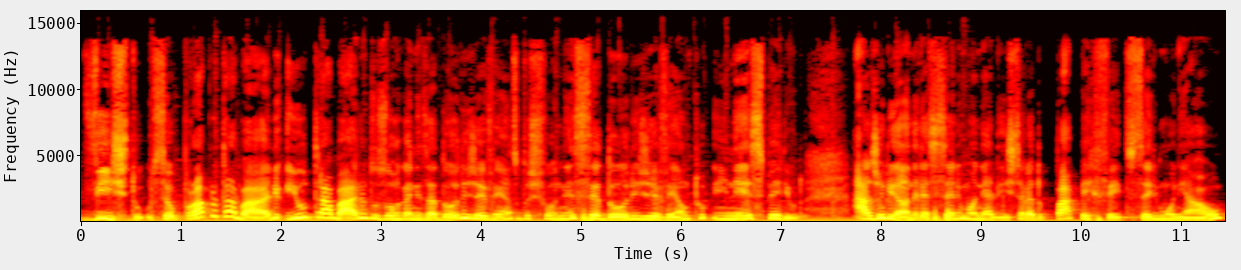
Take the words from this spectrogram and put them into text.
visto o seu próprio trabalho e o trabalho dos organizadores de evento, dos fornecedores de evento e nesse período. A Juliana é cerimonialista, ela é do Pá Perfeito Cerimonial,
